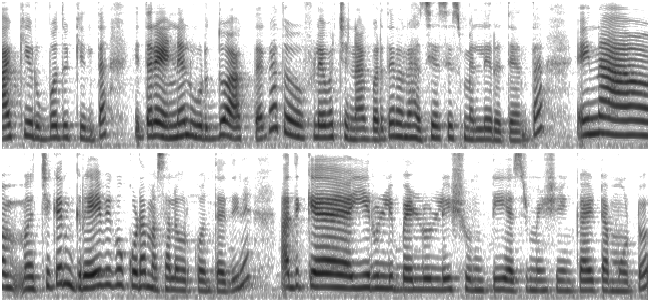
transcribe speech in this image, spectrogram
ಹಾಕಿ ರುಬ್ಬೋದಕ್ಕಿಂತ ಈ ಥರ ಎಣ್ಣೆಲಿ ಹುರಿದು ಹಾಕಿದಾಗ ಅದು ಫ್ಲೇವರ್ ಚೆನ್ನಾಗಿ ಬರುತ್ತೆ ನಾನು ಹಸಿ ಹಸಿ ಸ್ಮೆಲ್ ಇರುತ್ತೆ ಅಂತ. ಇನ್ನು ಚಿಕನ್ ಗ್ರೇವಿಗೂ ಕೂಡ ಮಸಾಲೆ ಹುರ್ಕೊತಾ ಇದ್ದೀನಿ. ಅದಕ್ಕೆ ಈರುಳ್ಳಿ, ಬೆಳ್ಳುಳ್ಳಿ, ಶುಂಠಿ, ಹಸಿಮೆಣ್ಸಿನ್ಕಾಯಿ, ಟೊಮೊಟೊ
